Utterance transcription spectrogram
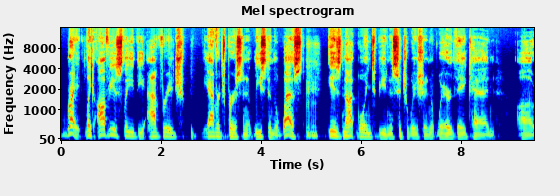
right, like obviously the average the average person, at least in the West, Mhm. is not going to be in a situation where they can uh,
